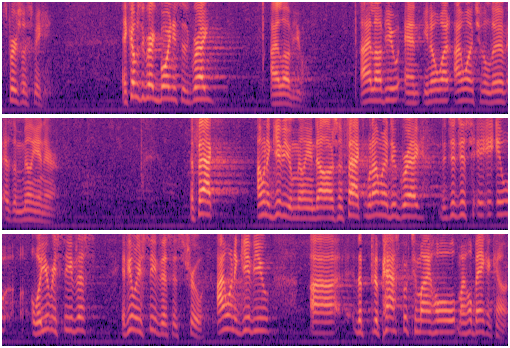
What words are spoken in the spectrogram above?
spiritually speaking. And he comes to Greg Boyd and he says, Greg, I love you. I love you, and you know what? I want you to live as a millionaire. In fact, I'm going to give you a million dollars. In fact, what I'm going to do, Greg, just, it, it, will you receive this? If you'll receive this, it's true. I want to give you uh, the, the passbook to my whole, my whole bank account.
